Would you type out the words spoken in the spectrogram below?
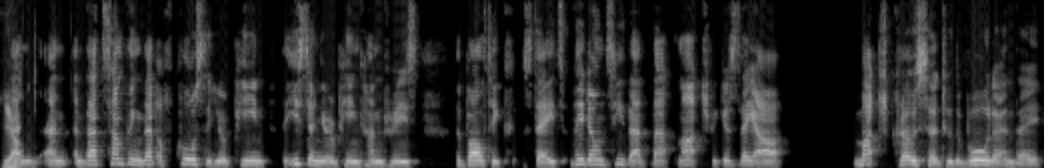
Yeah, and, and and that's something that, of course, the European, the Eastern European countries, the Baltic states, they don't see that that much because they are much closer to the border and they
